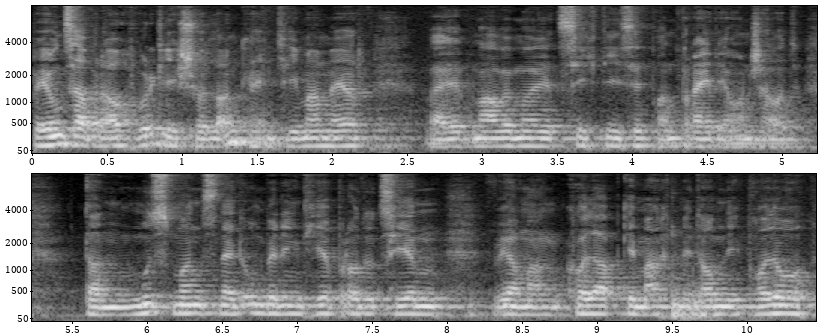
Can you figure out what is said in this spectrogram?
bei uns aber auch wirklich schon lange kein Thema mehr, weil man, wenn man jetzt sich diese Bandbreite anschaut, dann muss man es nicht unbedingt hier produzieren. Wir haben einen Collab gemacht mit Omnipollo,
